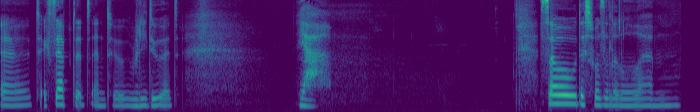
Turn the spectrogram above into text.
uh, to accept it and to really do it. Yeah so this was a little um,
